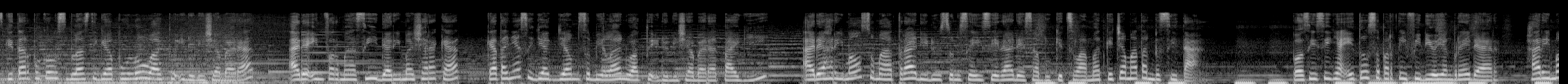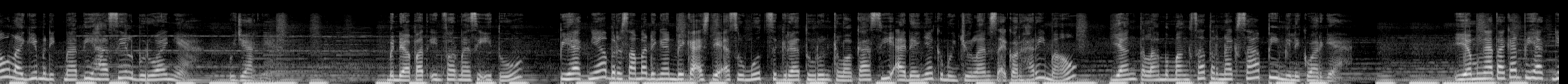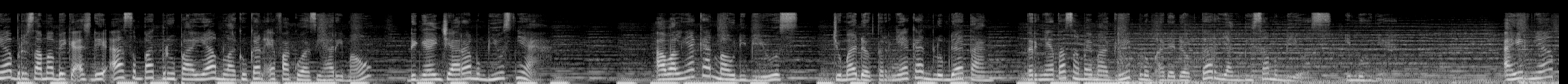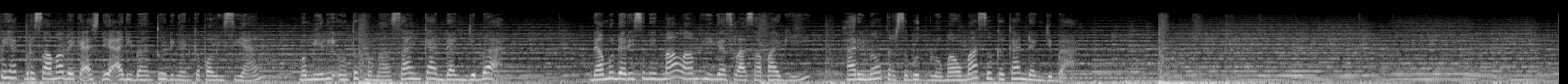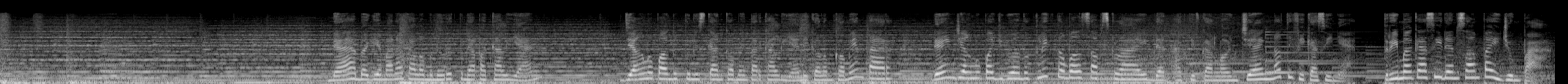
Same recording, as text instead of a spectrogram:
Sekitar pukul 11.30 waktu Indonesia Barat, ada informasi dari masyarakat Katanya sejak jam 9 waktu Indonesia Barat pagi, ada harimau Sumatera di Dusun Seisira, Desa Bukit Selamat, Kecamatan Besitang. Posisinya itu seperti video yang beredar, harimau lagi menikmati hasil buruannya, ujarnya. Mendapat informasi itu, pihaknya bersama dengan BKSDA Sumut segera turun ke lokasi adanya kemunculan seekor harimau yang telah memangsa ternak sapi milik warga. Ia mengatakan pihaknya bersama BKSDA sempat berupaya melakukan evakuasi harimau dengan cara membiusnya. Awalnya kan mau dibius, cuma dokternya kan belum datang. Ternyata sampai maghrib belum ada dokter yang bisa membius, imbuhnya. Akhirnya pihak bersama BKSDA dibantu dengan kepolisian memilih untuk memasang kandang jebak. Namun dari Senin malam hingga Selasa pagi, harimau tersebut belum mau masuk ke kandang jebak. Nah, bagaimana kalau menurut pendapat kalian? Jangan lupa untuk tuliskan komentar kalian di kolom komentar. Dan jangan lupa juga untuk klik tombol subscribe dan aktifkan lonceng notifikasinya. Terima kasih dan sampai jumpa.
